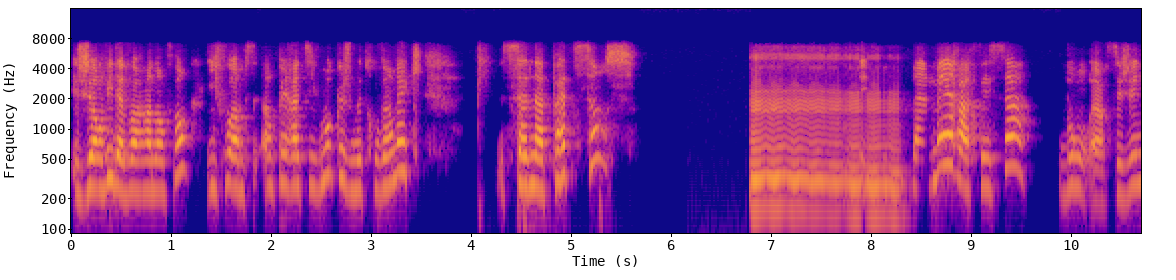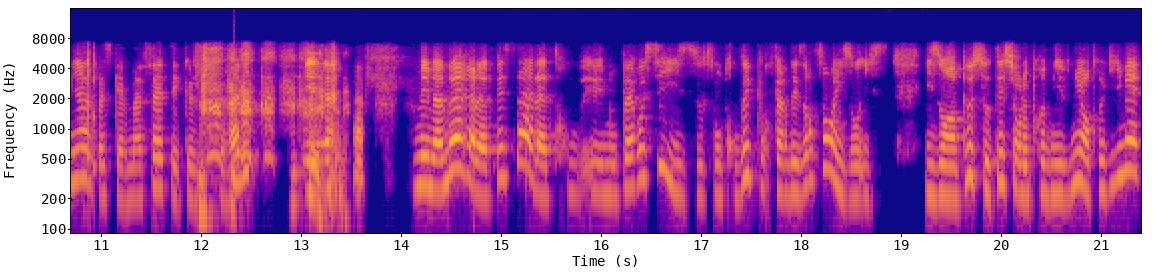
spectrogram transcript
j'ai envie d'avoir un enfant, il faut impérativement que je me trouve un mec. Ça n'a pas de sens. Mmh, mmh, Ma mère a fait ça. Bon, alors c'est génial parce qu'elle m'a fait et que je suis ravie. Euh, mais ma mère, elle a fait ça. Elle a trouvé, et mon père aussi, ils se sont trouvés pour faire des enfants. Ils ont, ils, ont un peu sauté sur le premier venu, entre guillemets.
